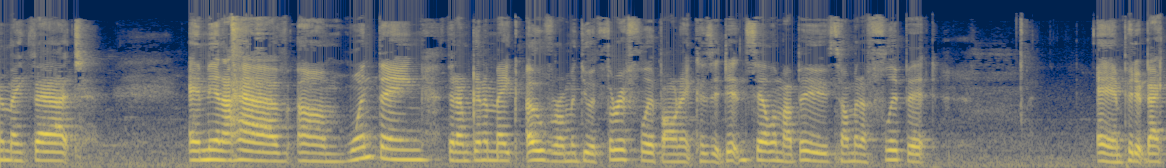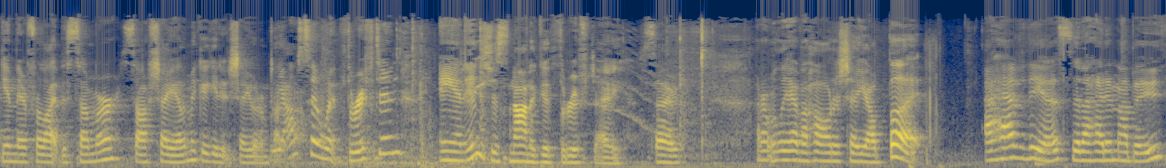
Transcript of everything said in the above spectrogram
to make that. And then I have um, one thing that I'm to make over. I'm to do a thrift flip on it because it didn't sell in my booth. So, I'm to flip it and put it back in there for like the summer. So I'll show you. Let me go get it and show you what I'm talking about. We also went thrifting and it's just not a good thrift day. So I don't really have a haul to show y'all, but I have this that I had in my booth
